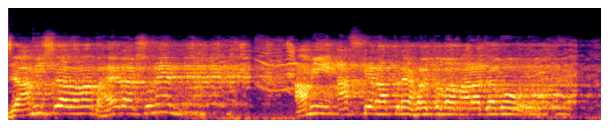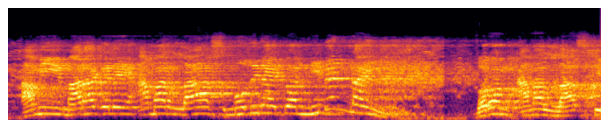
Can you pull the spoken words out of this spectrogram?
যে আমি সাহেব আমার ভাইরা শুনেন, আমি আজকে রাত্রে হয়তো বা মারা যাব। আমি মারা গেলে আমার লাশ মদিনায় তো নিবেন নাই, বরং আমার লাশকে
